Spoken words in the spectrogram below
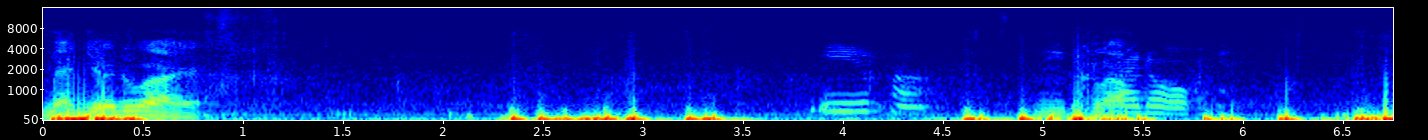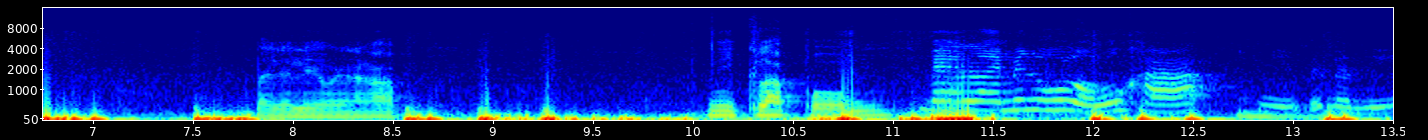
แบรนด์เยอะด้วย นี่ค่ะนี่ครับ ลายดอก ไปเร็วๆเลยนะครับ นี่ครับผม แบรนด์อะไรไม่รู้หรอกลูกค้านี่เป็นแบบนี้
